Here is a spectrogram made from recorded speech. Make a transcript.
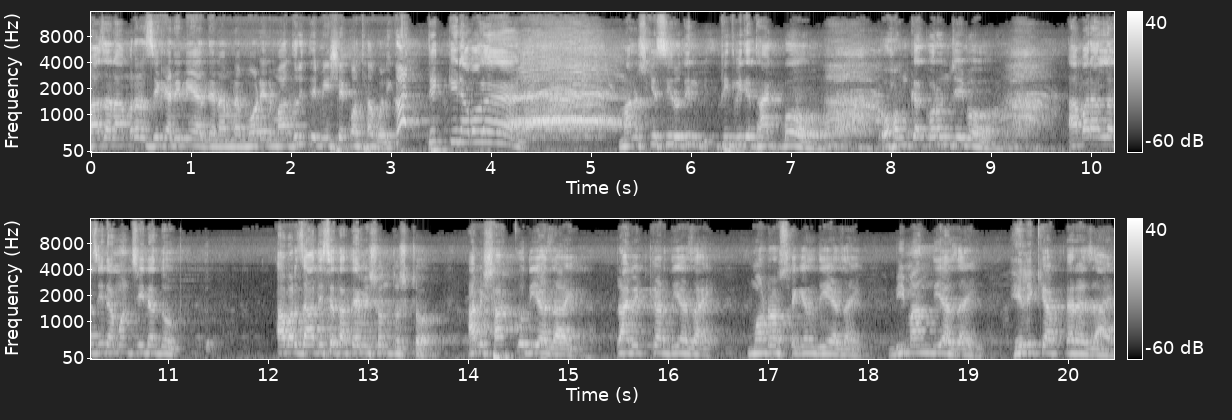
বাজার আমরা যেখানে নিয়ে দেন, আমরা মনের মাধুরীতে মিশে কথা বলি। ঠিক কিনা বলেন? মানুষকে চিরদিন পৃথিবীতে থাকব? অহংকার করণ যাইব আমার আল্লাহ জিনা মন চিনা দুঃখ আবার যা দিছে তাতে আমি সন্তুষ্ট। আমি সাক্ষ্য দিয়া যাই প্রাইভেট কার দিয়া যায় মোটর সাইকেল দিয়া যায় বিমান দিয়া যায় হেলিকপ্টারে যায়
